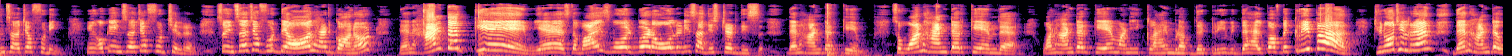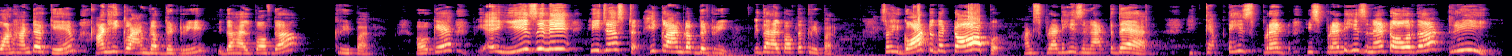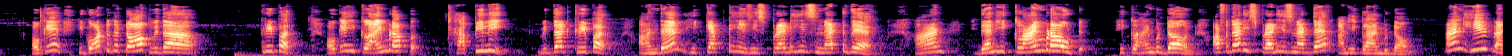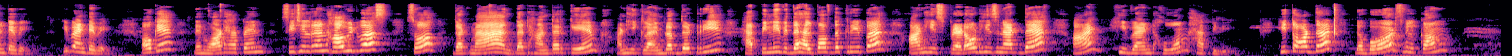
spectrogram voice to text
in search of fooding. In, okay in search of food children. So in search of food they all had gone out. Then hunter came. Yes the wise old bird already suggested this. Then hunter came. So one hunter came there. One hunter came and he climbed up the tree with the help of the creeper. Do you know children? Then hunter one hunter came and he climbed up the tree with the help of the creeper. Okay? Easily he just he climbed up the tree with the help of the creeper so he got to the top and spread his net there. He kept his spread, he spread his net over the tree. Okay, he got to the top with the creeper. Okay, he climbed up happily with that creeper and then he kept his, he spread his net there and then he climbed out. He climbed down. After that, he spread his net there and he climbed down and he went away. He went away okay? Then what happened? See children how it was? So that man that hunter came and he climbed up the tree happily with the help of the creeper and he spread out his net there and he went home happily. He thought that the birds will come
